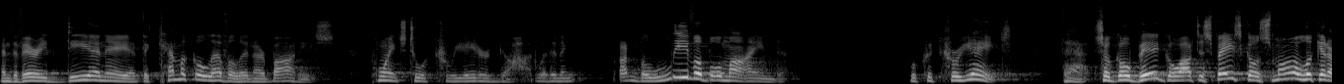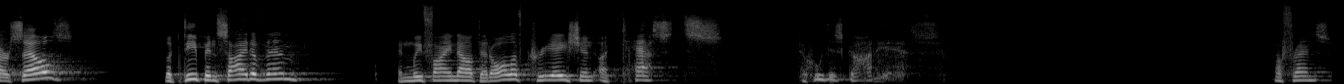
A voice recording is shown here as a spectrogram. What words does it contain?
And the very DNA at the chemical level in our bodies points to a creator God with an unbelievable mind who could create that. So go big, go out to space, go small, look at ourselves, look deep inside of them, and we find out that all of creation attests to who this God is. Now, friends,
